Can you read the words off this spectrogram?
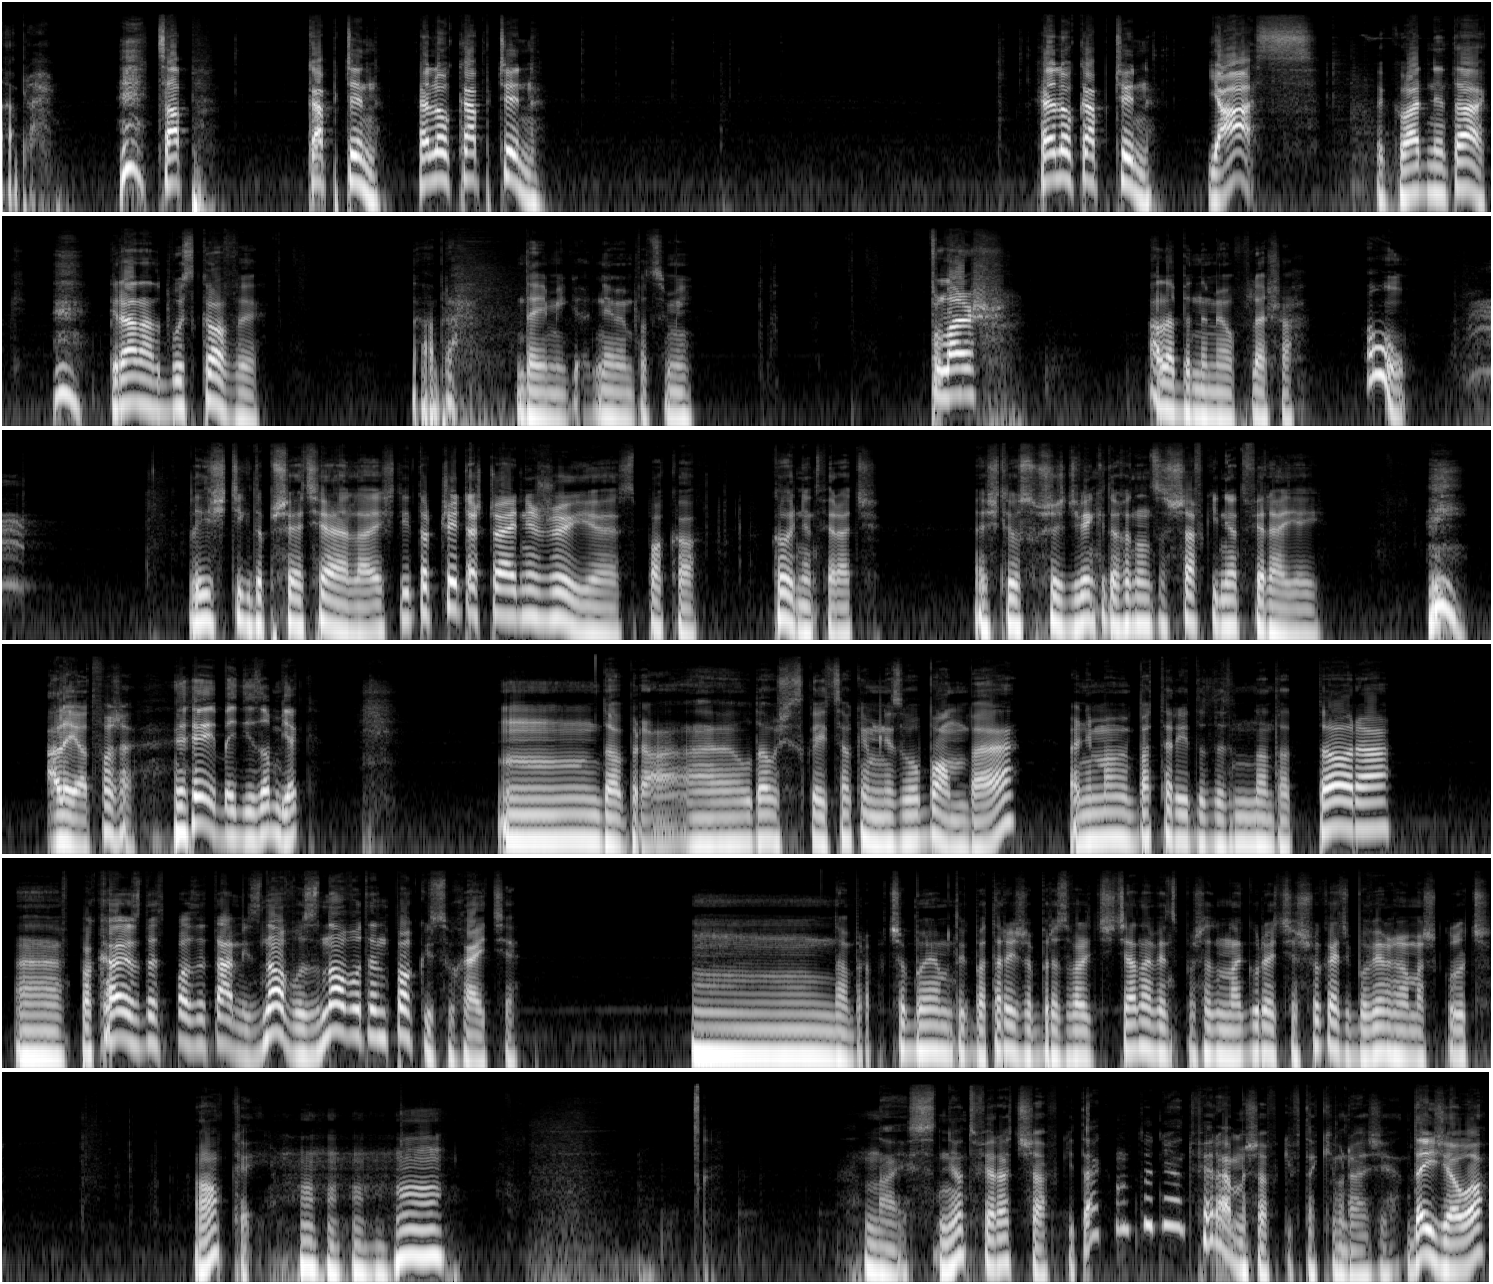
Dobra. Cap! Captain! Hello, Captain! Hello, Captain! Jas! Dokładnie tak. Granat błyskowy. Dobra. Daj mi go. Nie wiem po co mi. Flash! Ale będę miał flasha. O! Liścik do przyjaciela. Jeśli to czytasz, to ja nie żyję. Spoko. Kogo nie otwierać? Jeśli usłyszysz dźwięki dochodzące z szafki, nie otwieraj jej. Ale ja otworzę. Będzie zombiak. Mm, dobra. E, udało się skleić całkiem niezłą bombę. Ale nie mamy baterii do detonatora. E, w pokoju z dyspozytami. Znowu, znowu ten pokój, słuchajcie. Mm, dobra, potrzebujemy tych baterii, żeby rozwalić ścianę, więc poszedłem na górę cię szukać, bo wiem, że masz klucz. Okej. Okay. nice. Nie otwierać szafki, tak? No to nie otwieramy szafki w takim razie. Daj zioło.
